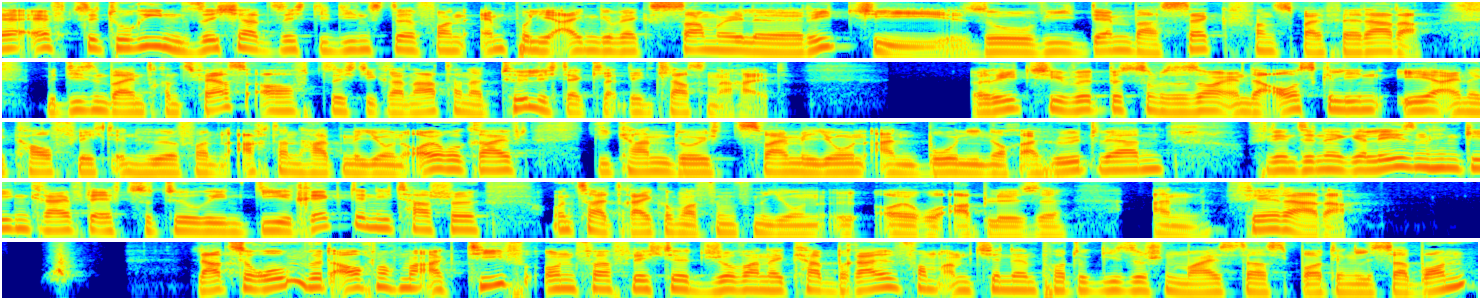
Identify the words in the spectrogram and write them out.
Der FC Turin sichert sich die Dienste von Empoli-Eigengewächs Samuele Ricci sowie Demba Sek von Spalferrara. Mit diesen beiden Transfers erhofft sich die Granata natürlich der, den Klassenerhalt. Ricci wird bis zum Saisonende ausgeliehen, ehe eine Kaufpflicht in Höhe von 8,5 Millionen Euro greift. Die kann durch 2 Millionen an Boni noch erhöht werden. Für den Senegalesen hingegen greift der FC Turin direkt in die Tasche und zahlt 3,5 Millionen Euro Ablöse an Ferrara. Lazio Rom wird auch nochmal aktiv und verpflichtet Giovanni Cabral vom amtierenden portugiesischen Meister Sporting Lissabon.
